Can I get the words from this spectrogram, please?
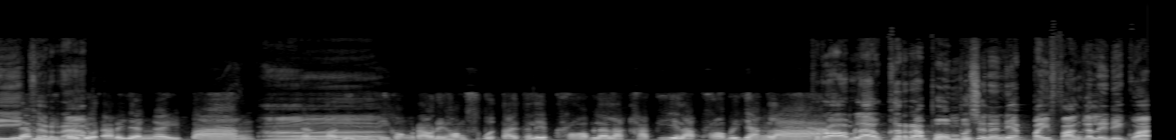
ดีและมัคมีรัประบโยชน์อะไรยังไงบ้างอ่างั้นตอนนี้พี่ๆของเราในห้องสมุดใต้ทะเลพร้อมแล้วล่ะครับ พี่ยีรับพร้อมหรือยังล่ะ พร้อมแล้วครับผม เพราะฉะนั้นเนี่ยไปฟังกันเลยดีกว่า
